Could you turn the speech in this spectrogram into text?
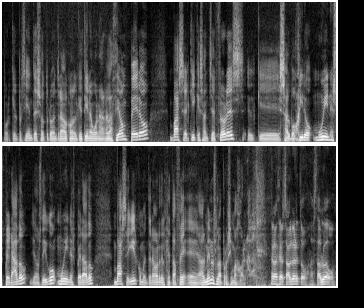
porque el presidente es otro entrenador con el que tiene buena relación, pero va a ser Quique Sánchez Flores, el que, salvo giro muy inesperado, ya os digo, muy inesperado, va a seguir como entrenador del Getafe eh, al menos la próxima jornada. Gracias, Alberto. Hasta luego.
